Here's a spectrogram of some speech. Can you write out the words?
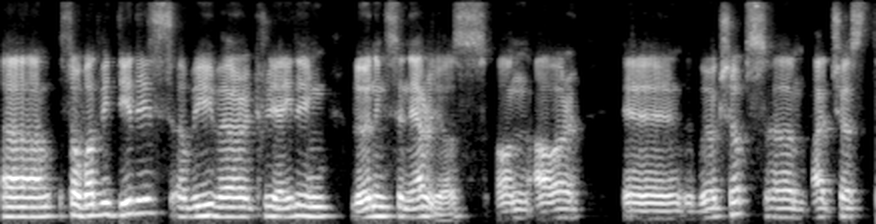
Uh, so what we did is uh, we were creating learning scenarios on our uh, workshops. Um, I just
